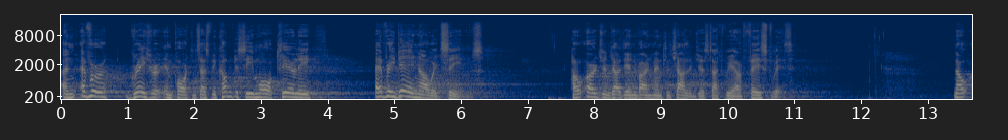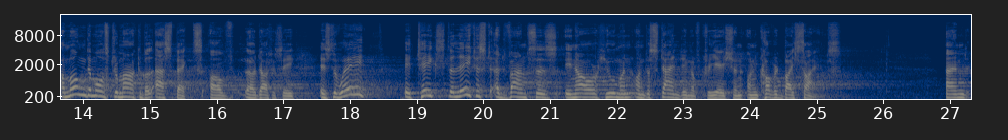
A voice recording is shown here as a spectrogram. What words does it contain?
an ever greater importance as we come to see more clearly every day now, it seems, how urgent are the environmental challenges that we are faced with. Now, among the most remarkable aspects of Laudato Si is the way it takes the latest advances in our human understanding of creation uncovered by science and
